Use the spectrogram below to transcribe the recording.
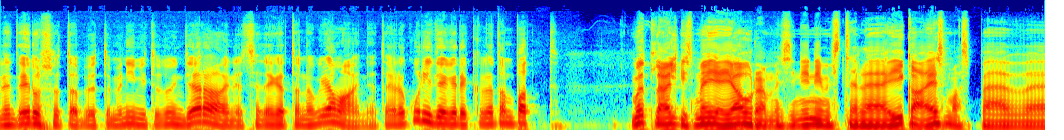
nende elust võtab, ütleme, nii mitu tundi ära, on ju, et see tegelikult on nagu jama, on ju, ta ei ole kuritegelik, aga ta on patt mõtle, Algis, meie jaurame siin inimestele iga esmaspäev. Äh,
